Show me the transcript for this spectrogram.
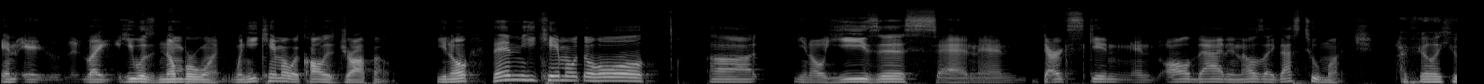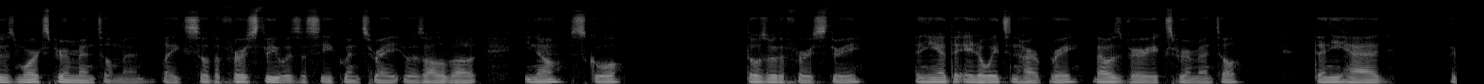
and it, like he was number one when he came out with college dropout you know then he came out with the whole uh you know yeezus and and dark skin and all that and i was like that's too much I feel like he was more experimental, man. Like, so the first three was a sequence, right? It was all about, you know, school. Those were the first three. Then he had the 808s and Heartbreak. That was very experimental. Then he had a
